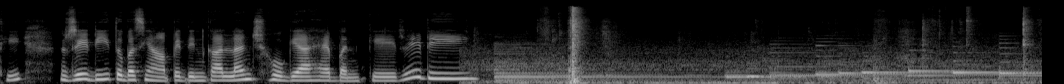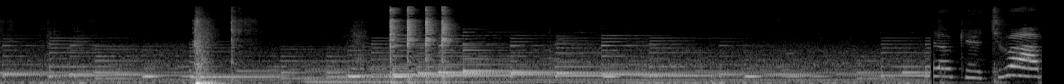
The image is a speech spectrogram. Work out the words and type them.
थी रेडी तो बस यहाँ पे दिन का लंच हो गया है बन के रेडी ketchup.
